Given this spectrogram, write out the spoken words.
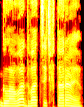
Глава двадцать вторая.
